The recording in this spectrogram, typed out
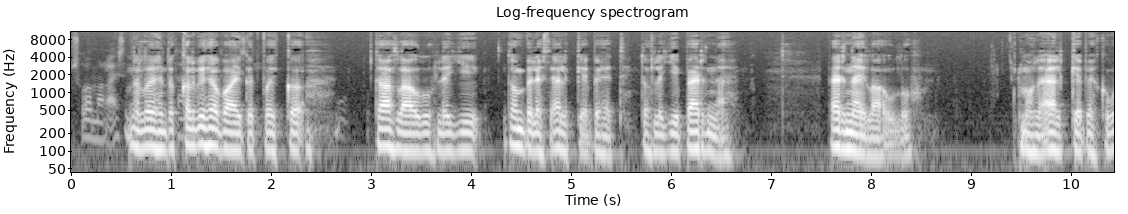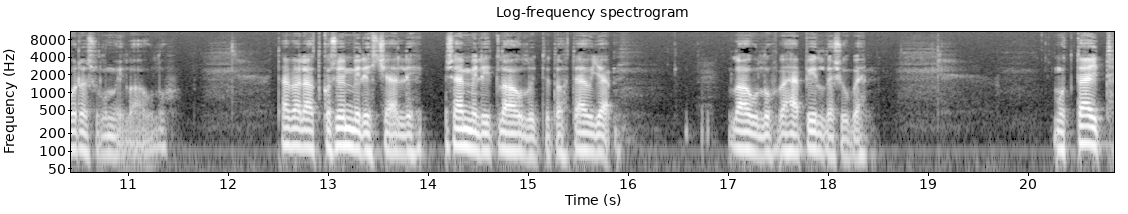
suomalaiset... No loihin tokkal viha vaikat, vaikka taas laulu leji tompeleista älkeen pehet, tuossa leji pärnää, pärnäi laulu. Mä olen älkeen pehko vuorosulmi laulu. Tävällä otko sämmilit laulut ja toh täyjä laulu vähän pillasuve. Mutta täit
